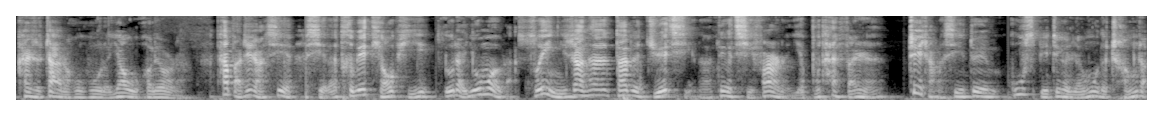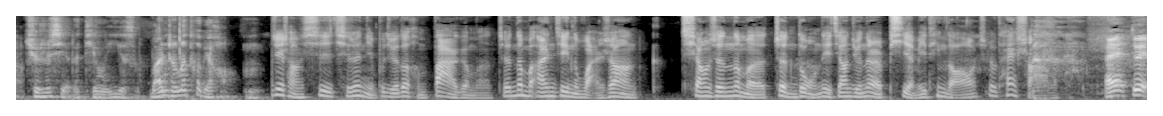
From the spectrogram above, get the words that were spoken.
开始咋咋呼呼的，吆五喝六的。他把这场戏写的特别调皮，有点幽默感，所以你让他他的崛起呢，这个起范儿呢也不太烦人。这场戏对 Gooseby 这个人物的成长确实写的挺有意思，完成的特别好。嗯，这场戏其实你不觉得很 bug 吗？就那么安静的晚上，枪声那么震动，那将军那儿屁也没听着，这太傻了。哎，对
